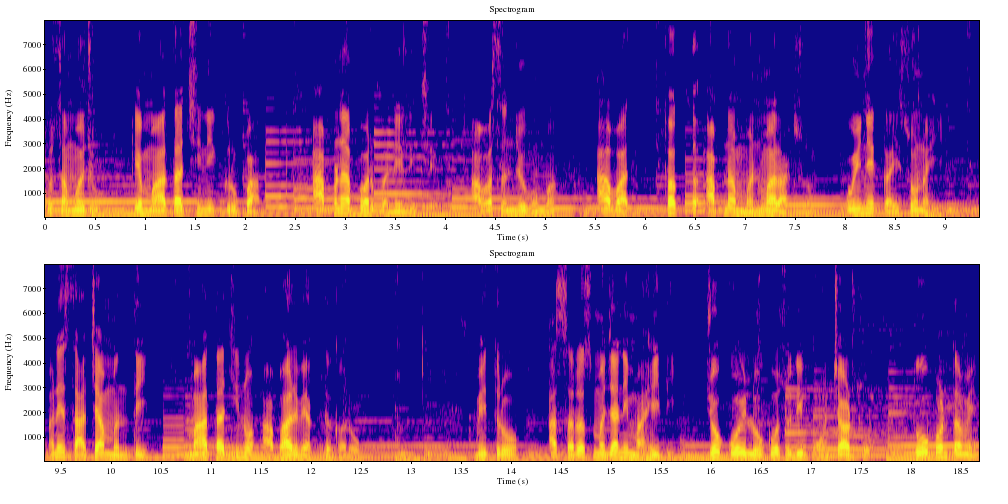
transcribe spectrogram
તો સમજવું કે માતાજીની કૃપા આપણા પર બનેલી છે. આવા સંજોગોમાં આ વાત ફક્ત આપના મનમાં રાખશો. કોઈને કહેશો નહીં અને સાચા મનથી માતાજીનો આભાર વ્યક્ત કરો. મિત્રો, આ સરસ મજાની માહિતી. જો કોઈ લોકો સુધી પહોંચાડશો, તો પણ તમે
